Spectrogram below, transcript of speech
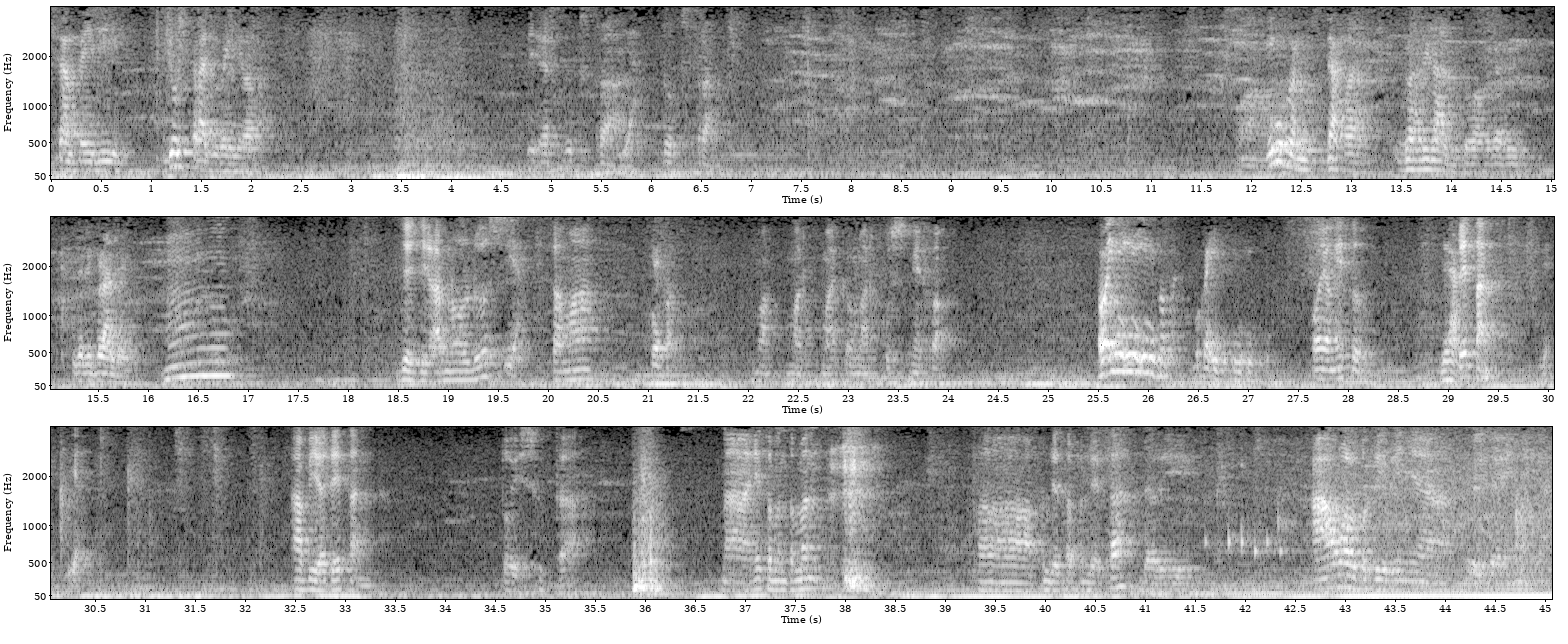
Sampai di Dustra juga ini Bapak. PS Duxtra. Ya. Duxtra. Ini baru dapat dua hari lalu tuh Bapak, dari dari Belanda. Hmm. JJ Arnoldus Iya. sama Ya Pak. Ma- Mar- Michael Marcus Ngeva. Oh ini ini ini Bapak, bukan ini ini. ini. Oh yang itu. Ya. Detan. Ya, ya. Abia Detan. Toisuta. Nah ini teman-teman eh, pendeta-pendeta dari awal berdirinya gereja ini. ya.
